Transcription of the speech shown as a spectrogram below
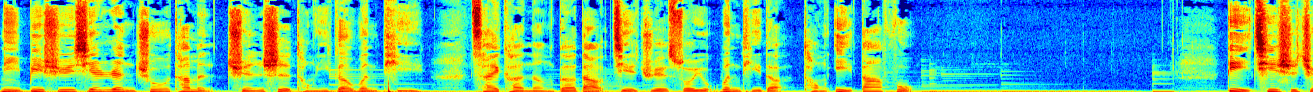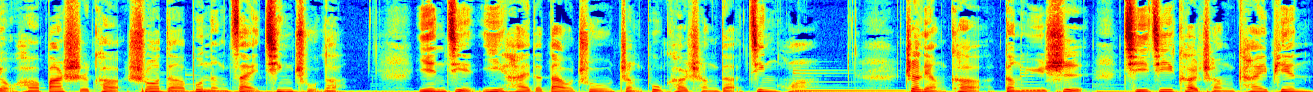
你必须先认出他们全是同一个问题，才可能得到解决所有问题的同一答复。第七十九和八十课说得不能再清楚了。言简意赅地道出整部课程的精华。这两课等于是奇迹课程开篇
